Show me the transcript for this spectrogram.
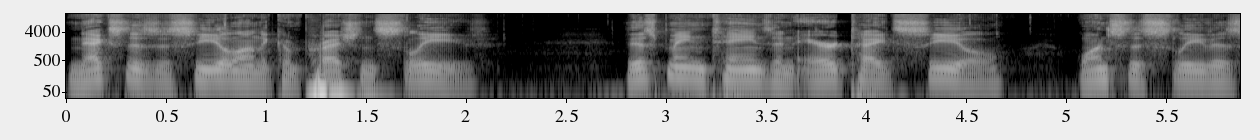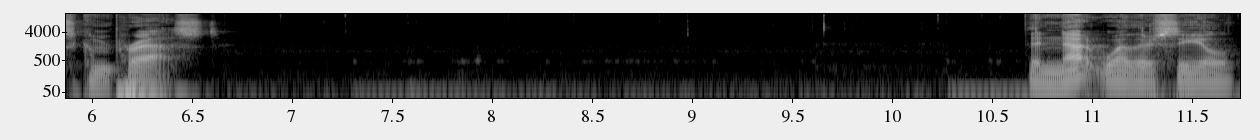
Next is the seal on the compression sleeve. This maintains an airtight seal once the sleeve is compressed. The nut weather seal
